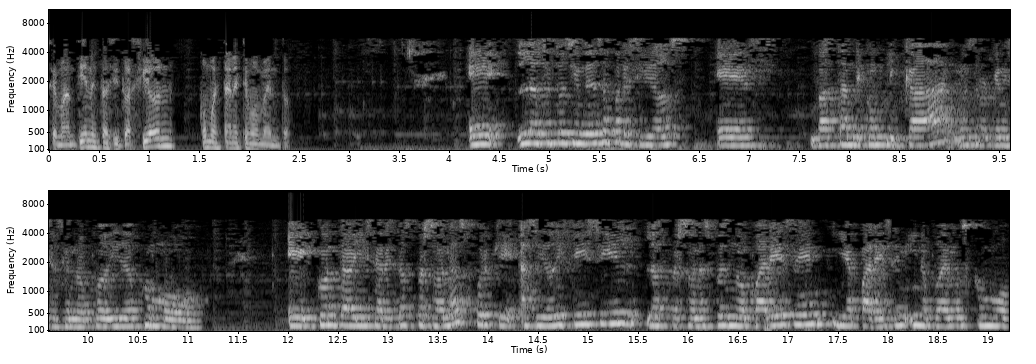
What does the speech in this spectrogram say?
¿Se mantiene esta situación? ¿Cómo está en este momento? Eh, la situación de desaparecidos es bastante complicada. Nuestra organización no ha podido como eh, contabilizar estas personas porque ha sido difícil, las personas pues no aparecen y aparecen y no podemos como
